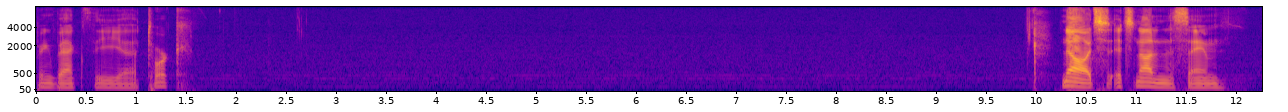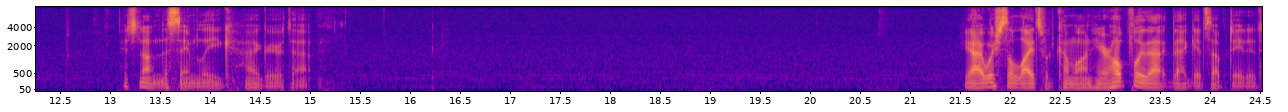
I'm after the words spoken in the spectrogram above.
Bring back the uh, torque. No, it's it's not in the same. It's not in the same league. I agree with that. Yeah, I wish the lights would come on here. Hopefully that that gets updated.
